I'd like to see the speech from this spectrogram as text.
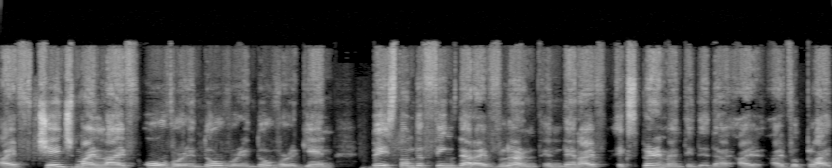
I've changed my life over and over and over again based on the things that I've learned and then I've experimented it. I, I, have applied.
